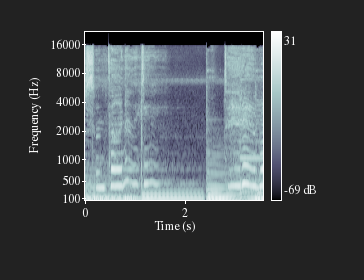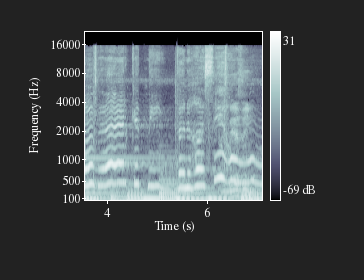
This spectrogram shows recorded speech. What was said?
सुनता नहीं? तेरे बगैर कितनी तन्हा सी हूँ।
